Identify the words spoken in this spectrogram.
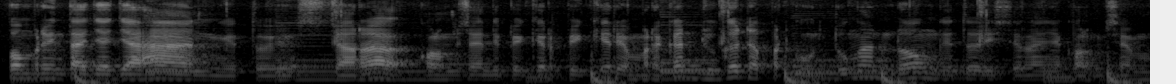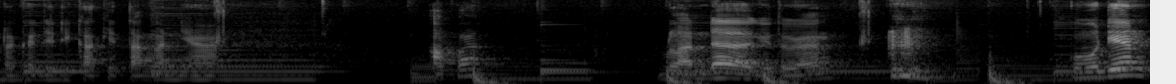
pemerintah jajahan gitu ya secara kalau misalnya dipikir-pikir ya mereka juga dapat keuntungan dong gitu istilahnya kalau misalnya mereka jadi kaki tangannya apa Belanda gitu kan kemudian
